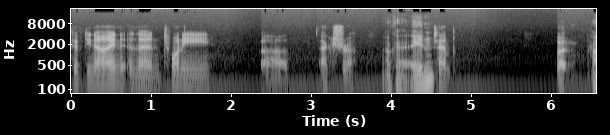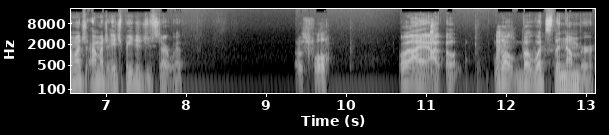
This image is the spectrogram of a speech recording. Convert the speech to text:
59 and then 20 uh, extra Okay, Aiden, temp. What? how much how much HP did you start with? I was full. Well, I, I oh, well, but what's the number?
